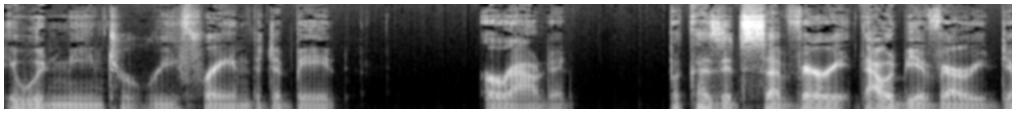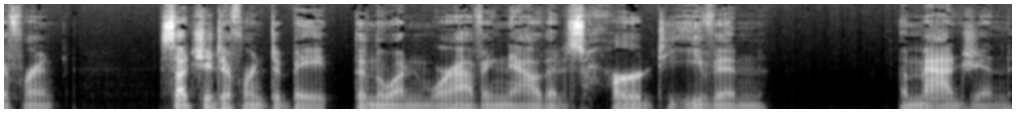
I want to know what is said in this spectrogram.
it would mean to reframe the debate around it because it's a very that would be a very different such a different debate than the one we're having now that it's hard to even imagine.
